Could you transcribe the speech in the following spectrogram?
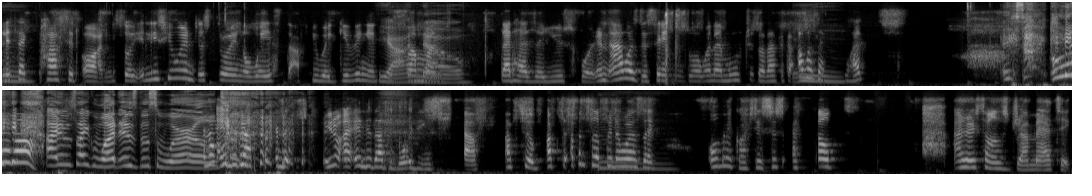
let's Mm, like pass it on so at least you weren't just throwing away stuff you were giving it yeah, to someone no. that has a use for it and i was the same as well when i moved to south africa i was like Mm. what Exactly. oh I was like, what is this world? i ended up you know i ended up hoarding stuff up to up to up until the point i was like Mm, oh my gosh, this just I felt I know it sounds dramatic,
